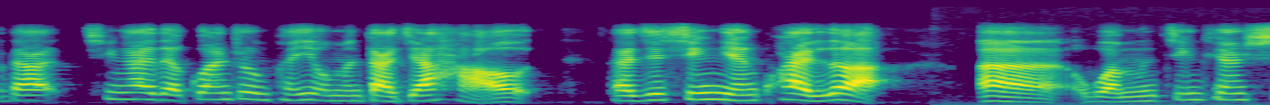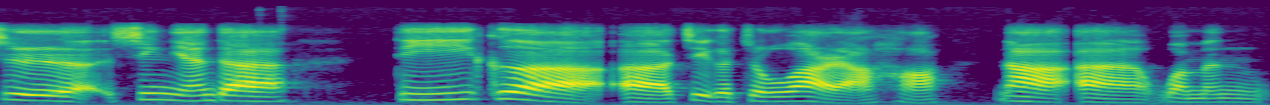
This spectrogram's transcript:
好的亲爱的观众朋友们大家好大家新年快乐。呃我们今天是新年的第一个呃这个周二啊哈。那呃我们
